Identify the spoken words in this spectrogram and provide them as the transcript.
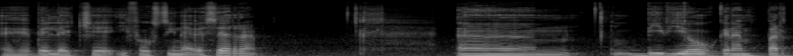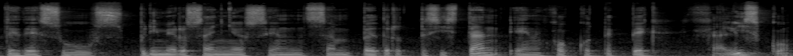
eh, Beleche y Faustina Becerra vivió gran parte de sus primeros años en San Pedro Tezistán, en Jocotepec, Jalisco.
